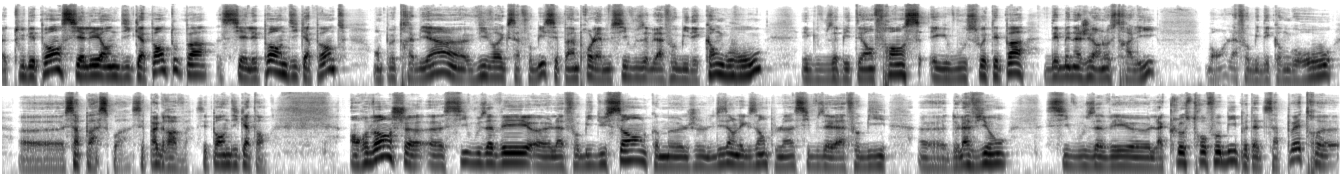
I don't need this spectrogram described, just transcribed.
Euh, tout dépend si elle est handicapante ou pas. Si elle n'est pas handicapante, on peut très bien vivre avec sa phobie, c'est pas un problème. Si vous avez la phobie des kangourous et que vous habitez en France et que vous ne souhaitez pas déménager en Australie, Bon, la phobie des kangourous, euh, ça passe quoi, c'est pas grave, c'est pas handicapant. En revanche, euh, si vous avez euh, la phobie du sang, comme je le disais dans l'exemple si vous avez la phobie de l'avion, si vous avez la claustrophobie, peut-être ça peut être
